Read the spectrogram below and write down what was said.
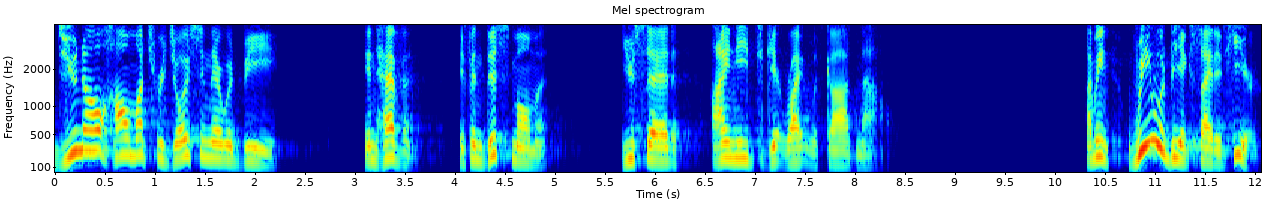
Do you know how much rejoicing there would be in heaven if in this moment you said, I need to get right with God now? I mean, we would be excited here.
